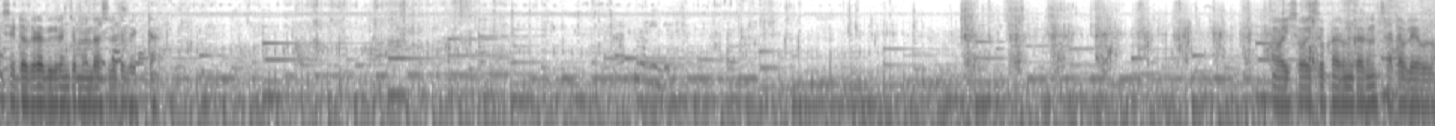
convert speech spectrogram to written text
असे डगरा बिगरांच्या मंद असलं तर भेटतं. वैसो वैसो काढून काढून साठवलं यावरून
